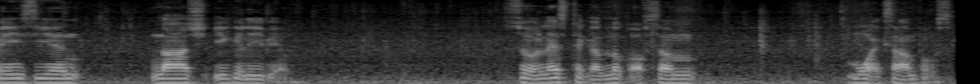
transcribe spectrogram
Bayesian Nash equilibrium. So let's take a look of some more examples.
